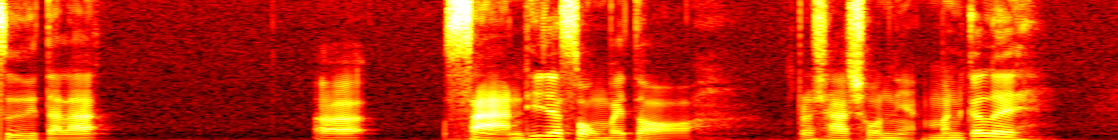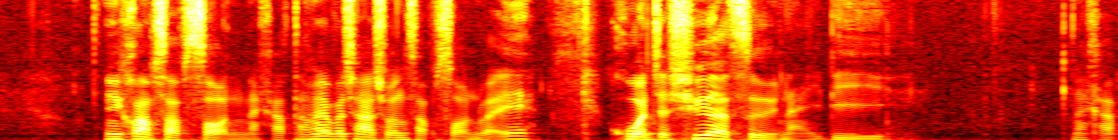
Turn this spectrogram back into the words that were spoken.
สื่อแต่ละสารที่จะส่งไปต่อประชาชนเนี่ยมันก็เลยมีความสับสนนะครับทำให้ประชาชนสับสนว่าเอ๊ะควรจะเชื่อสื่อไหนดีนะครับ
